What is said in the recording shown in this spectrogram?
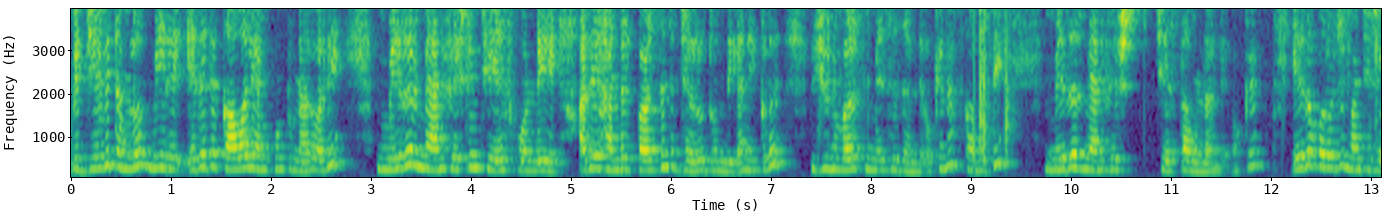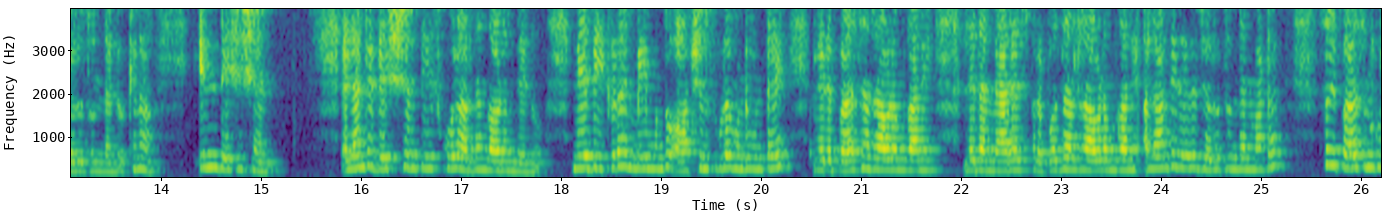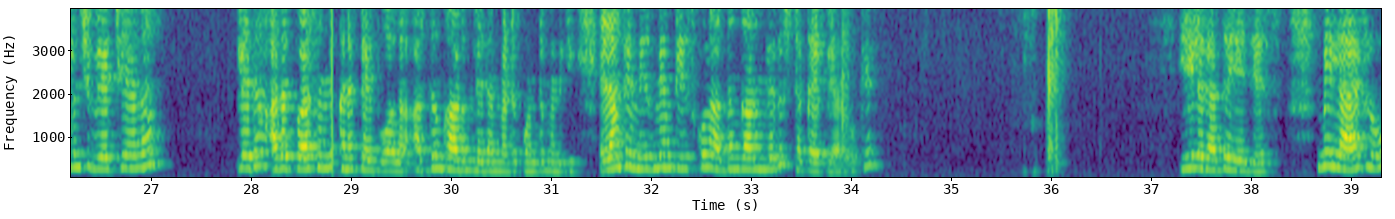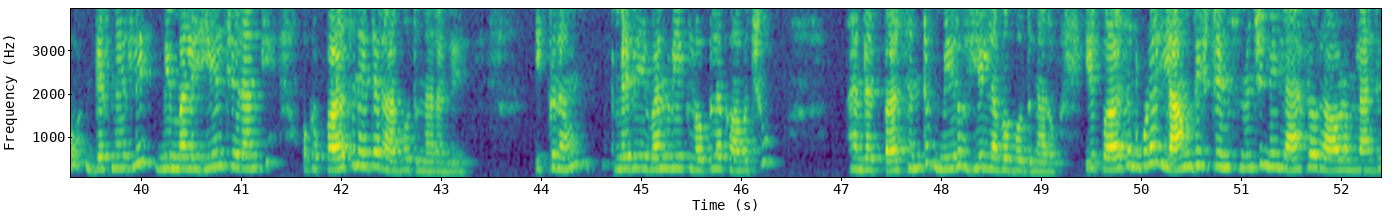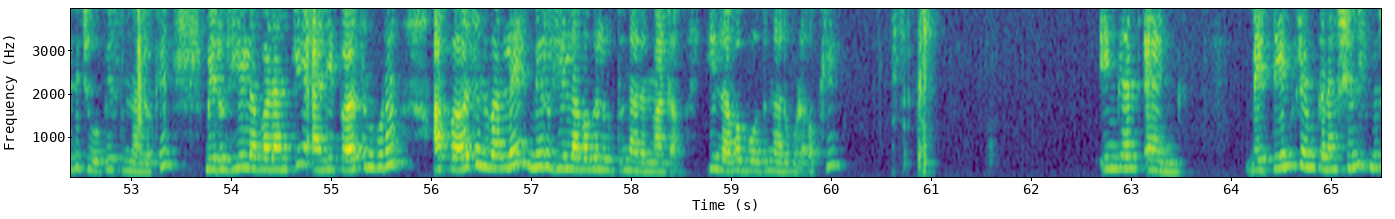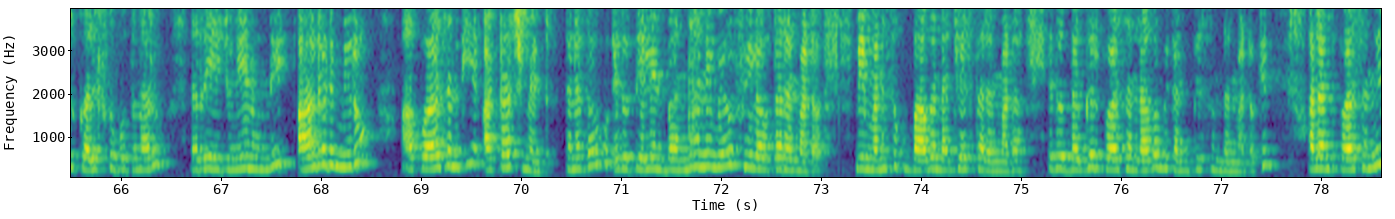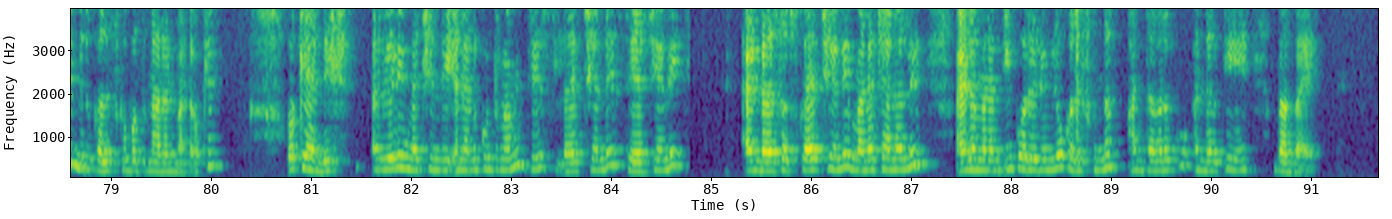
మీ జీవితంలో మీరు ఏదైతే కావాలి అనుకుంటున్నారో అది మిర్రర్ మేనిఫెస్టింగ్ చేసుకోండి. అది 100% జరుగుతుంది అని ఇక్కడ యూనివర్స్ మెసేజ్ అండి. ఓకేనా. కాబట్టి మిర్రర్ మేనిఫెస్ట్ చేస్తూ ఉండండి. ఓకే. ఏదో ఒక రోజు మంచి జరుగుతుందండి. ఓకేనా. ఇన్ డెసిషన్ ఎలాంటి డెసిషన్ తీసుకోవాలో అర్థం కావడం లేదు. మేబీ ఇక్కడ మీ ముందు ఆప్షన్స్ కూడా ఉండి ఉంటాయి. వేరే పర్సన్ రావడం కానీ లేదా మ్యారేజ్ ప్రపోజల్ రావడం కానీ అలాంటిది ఏదో జరుగుతుందనమాట. సో, ఈ పర్సన్ గురించి వెయిట్ చేయాలా? లేదా అదర్ పర్సన్ కనెక్ట్ అయిపోవాలా? అర్థం కావడం లేదనమాట కొంతమందికి. ఎలాంటి నిర్ణయం తీసుకోవాలో అర్థం కావడం లేదు. స్టక్ అయిపోయారు. Okay. Healer at the ages మీ లైఫ్లో డెఫినెట్లీ మిమ్మల్ని హీల్ చేయడానికి ఒక పర్సన్ అయితే రాబోతున్నారండి ఇక్కడ మేబీ వన్ వీక్ లోపల కావచ్చు హండ్రెడ్ పర్సెంట్ మీరు హీల్ అవ్వబోతున్నారు. ఈ పర్సన్ కూడా లాంగ్ డిస్టెన్స్ నుంచి మీ లైఫ్లో రావడం లాంటిది చూపిస్తున్నారు ఓకే? మీరు హీల్ అవ్వడానికి అండ్ ఈ పర్సన్ కూడా ఆ పర్సన్ వల్లే మీరు హీల్ అవ్వగలుగుతున్నారనమాట హీల్ అవ్వబోతున్నారు కూడా. ఓకే? ఇంగ్ అండ్ యంగ్ మీ టీన్ ఫ్రేమ్ కనెక్షన్ని మీరు కలుసుకోబోతున్నారు రీయూనియన్ ఉంది. ఆల్రెడీ మీరు ఆ పర్సన్కి అటాచ్మెంట్ తనతో ఏదో తెలియని బంధాన్ని మీరు ఫీల్ అవుతారనమాట మీ మనసుకు బాగా నచ్చేస్తారనమాట ఏదో దగ్గర పర్సన్ లాగా మీకు అనిపిస్తుంది అనమాట ఓకే? అలాంటి పర్సన్ని మీరు కలుసుకోబోతున్నారనమాట ఓకే? ఓకే అండి. రీడింగ్ నచ్చింది అని అనుకుంటున్నాను. ప్లీజ్ లైక్ చేయండి షేర్ చేయండి అండ్ సబ్స్క్రైబ్ చేయండి మన ఛానల్ని. అండ్ మనం ఇంకో రీడింగ్లో కలుసుకుందాం. అంతవరకు అందరికీ బాయ్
